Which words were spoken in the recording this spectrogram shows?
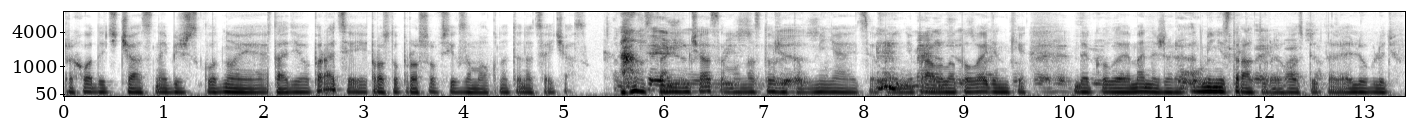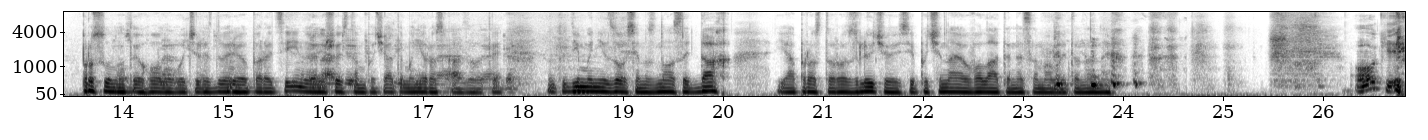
приходить час найбільш складної стадії операції, просто прошу всіх замовкнути на цей час. Останнім часом у нас теж там міняються певні правила поведінки. де коли менеджери, адміністратори госпіталя люблять просунути голову через двері операційної і щось там почати мені розказувати. Ну тоді мені зовсім зносить дах. Я просто розлючуюсь і починаю волати несамовито на них. Окей.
